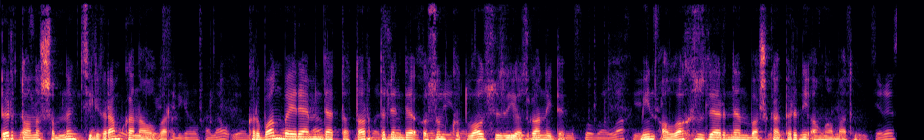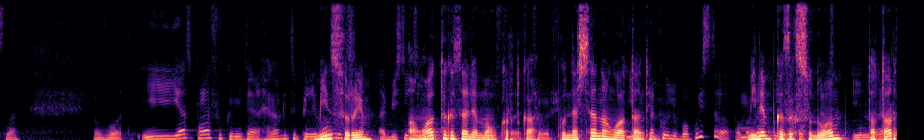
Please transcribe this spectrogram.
Бер танышымның телеграм-каналы есть бар. телеграм-канал, и он Корбан по-моему, бәйрәмендә да, татар телендә озын котлау сүзе язган иде. слова Аллах, Мин сүзләреннән башка берни аңламадым. Вот. И я спрашиваю в комментариях, а как это пожалуйста, маңкортка, что вообще бу нәрсәне происходит. аңлата кызыксынуым татарский. И, татар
